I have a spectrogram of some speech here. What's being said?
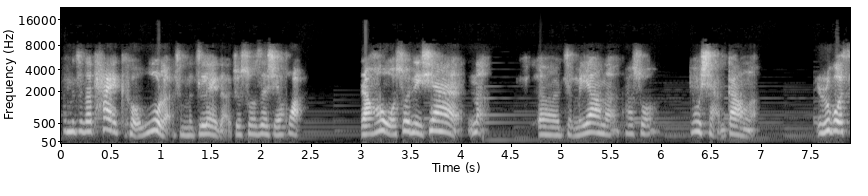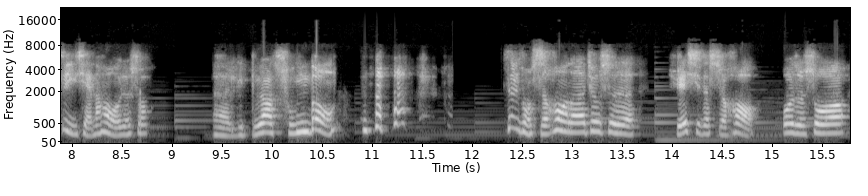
他们真的太可恶了，什么之类的，就说这些话。然后我说你现在那，呃，怎么样呢？他说不想干了。如果是以前的话，我就说，呃，你不要冲动。这种时候呢，就是学习的时候，或者说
